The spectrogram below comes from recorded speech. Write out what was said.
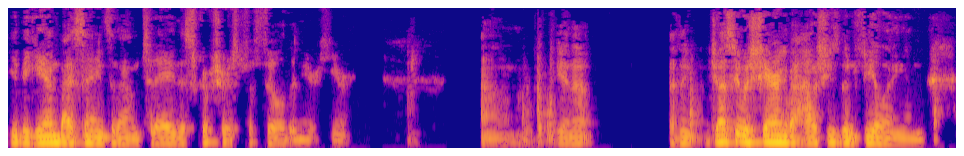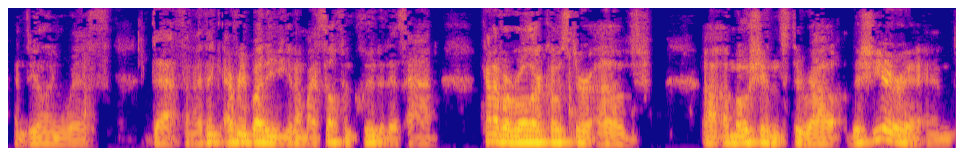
He began by saying to them, today the scripture is fulfilled in your hearing. Um, you know, I think Jesse was sharing about how she's been feeling and, and dealing with death. And I think everybody, you know, myself included, has had kind of a roller coaster of uh, emotions throughout this year and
